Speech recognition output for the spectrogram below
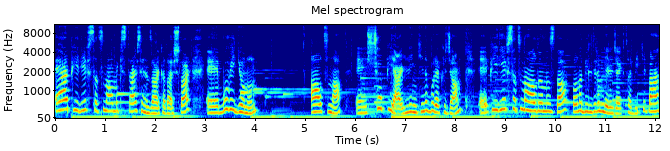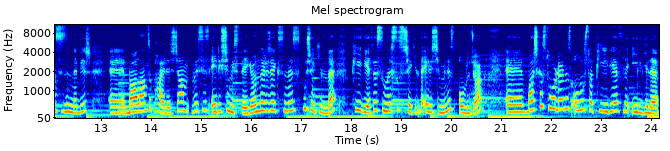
Eğer PDF satın almak isterseniz arkadaşlar e, bu videonun altına e, Shopier linkini bırakacağım. E, PDF satın aldığınızda bana bildirim gelecek tabii ki. Ben sizinle bir e, bağlantı paylaşacağım ve siz erişim isteği göndereceksiniz. Bu şekilde PDF'e sınırsız şekilde erişiminiz olacak. E, başka sorularınız olursa PDF ile ilgili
